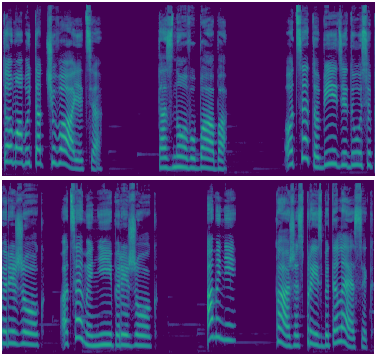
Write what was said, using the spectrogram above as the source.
то, мабуть, так чувається. Та знову баба. Оце тобі, дідусю, пиріжок, а це мені пиріжок. А мені, каже з призьби телесик.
